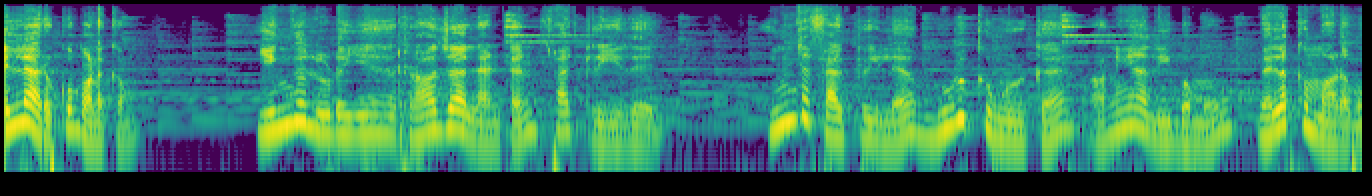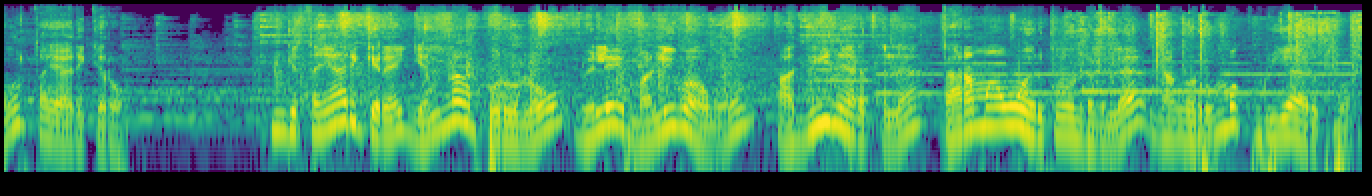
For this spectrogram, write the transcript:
எல்லாருக்கும் வணக்கம். எங்களுடைய ராஜா லேண்டன் ஃபேக்ட்ரி இது. இந்த ஃபேக்ட்ரியில் முழுக்க முழுக்க அணையா தீபமும் விளக்கு மாடமும் தயாரிக்கிறோம். இங்கே தயாரிக்கிற எல்லா பொருளும் விலை மலிவாகவும் அதே நேரத்தில் தரமாகவும் இருக்கணுன்றதில் நாங்கள் ரொம்ப குறியாக இருப்போம்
